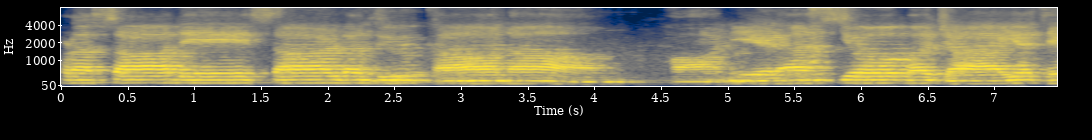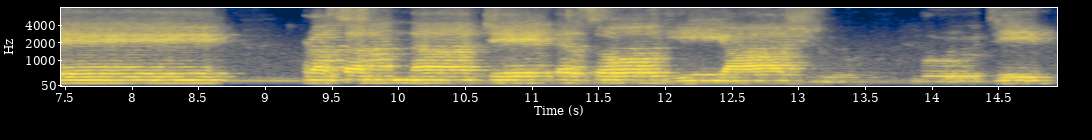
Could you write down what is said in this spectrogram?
Prasade sarva dukhanam hanirasyo prasanna cetaso hi ashu. Buddhi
